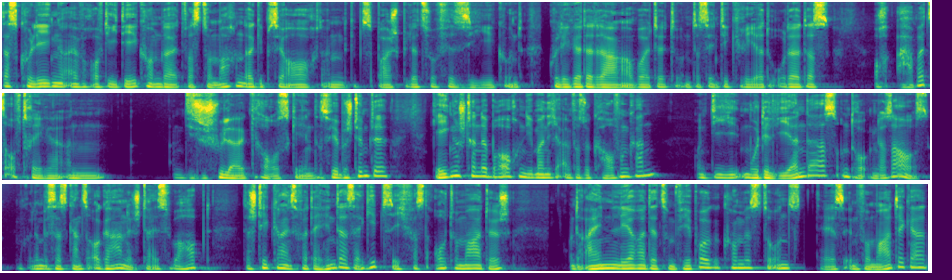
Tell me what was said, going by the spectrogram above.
dass Kollegen einfach auf die Idee kommen, da etwas zu machen. Da gibt es ja auch, dann gibt es Beispiele zur Physik und Kollege, der da arbeitet und das integriert oder dass auch Arbeitsaufträge an, an diese Schüler rausgehen, dass wir bestimmte Gegenstände brauchen, die man nicht einfach so kaufen kann und die modellieren das und drucken das aus. Im Grunde ist das ganz organisch. Da ist überhaupt, da steht gar nichts weiter dahinter. Es ergibt sich fast automatisch. Und ein Lehrer, der zum Februar gekommen ist zu uns, der ist Informatiker,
